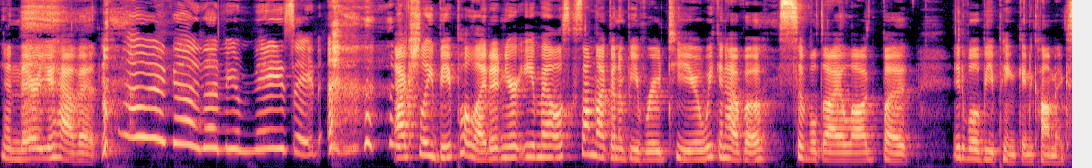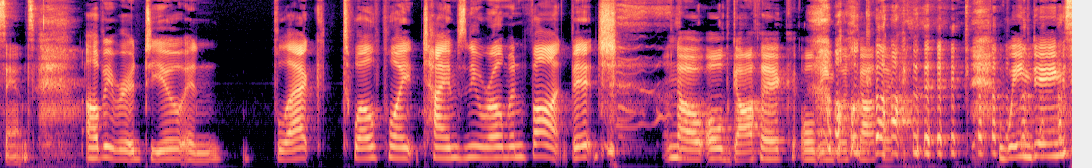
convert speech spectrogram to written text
and there you have it. My god, that'd be amazing. Actually, be polite in your emails because I'm not going to be rude to you. We can have a civil dialogue, but it will be pink in Comic Sans. I'll be rude to you in black 12 point Times New Roman font, bitch. No, old Gothic, old English Gothic. Wingdings.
